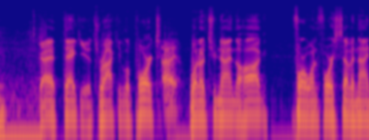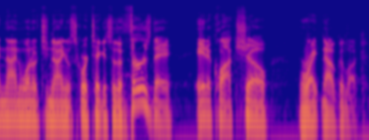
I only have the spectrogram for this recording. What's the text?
Okay, thank you. It's Rocky Laporte, All right. 1029 The Hog, 414 799 1029. You'll score tickets to the Thursday, 8 o'clock show right now. Good luck.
